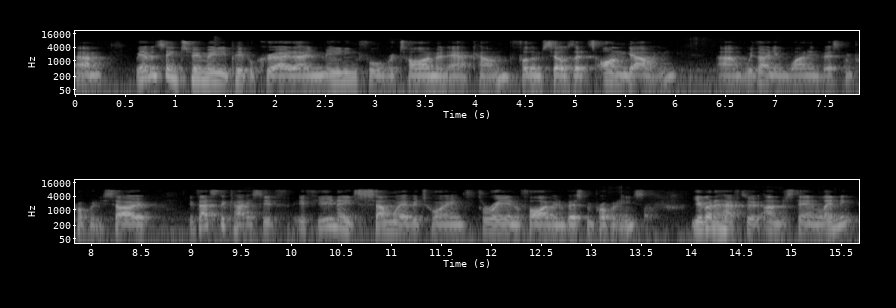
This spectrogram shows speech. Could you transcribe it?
um, we haven't seen too many people create a meaningful retirement outcome for themselves that's ongoing um, with only one investment property. So. If that's the case, if, if you need somewhere between three and five investment properties, you're going to have to understand lending,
